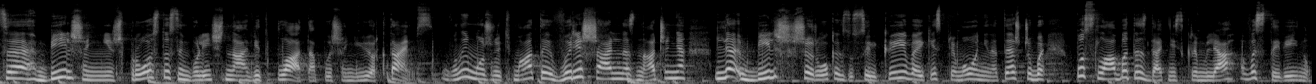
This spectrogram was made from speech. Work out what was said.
це більше ніж просто символічна відплата. Пише Нью-Йорк Таймс. Вони можуть мати вирішальне значення для більш широких зусиль Києва, які спрямовані на те, щоб послабити здатність Кремля вести війну.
